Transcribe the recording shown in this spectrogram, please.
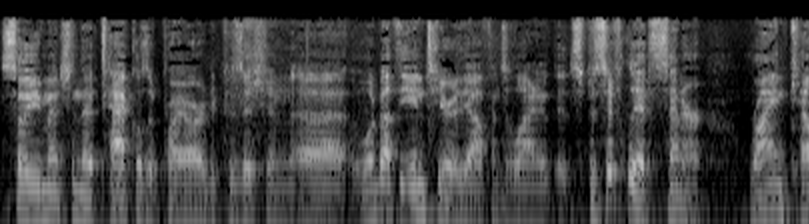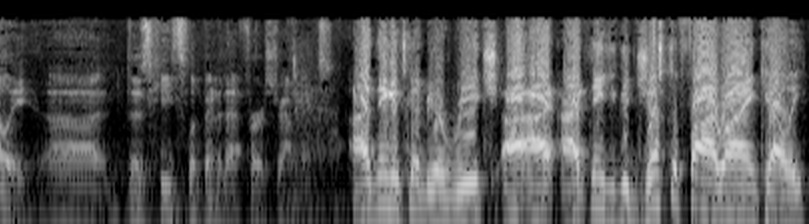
So you mentioned that tackle's a priority position. Uh, what about the interior of the offensive line, specifically at center? Ryan Kelly, uh, does he slip into that first round mix? I think it's going to be a reach. I, I, I think you could justify Ryan Kelly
